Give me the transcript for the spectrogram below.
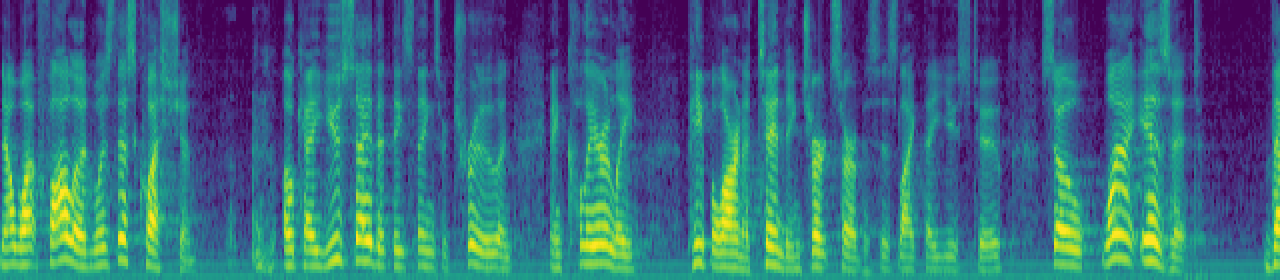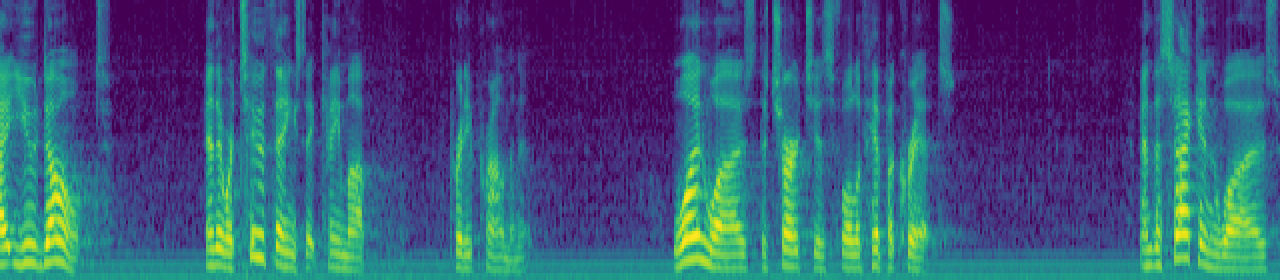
Now, what followed was this question. okay, you say that these things are true, and, and clearly people aren't attending church services like they used to. So, why is it that you don't And there were two things that came up pretty prominent. One was the church is full of hypocrites. And the second was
